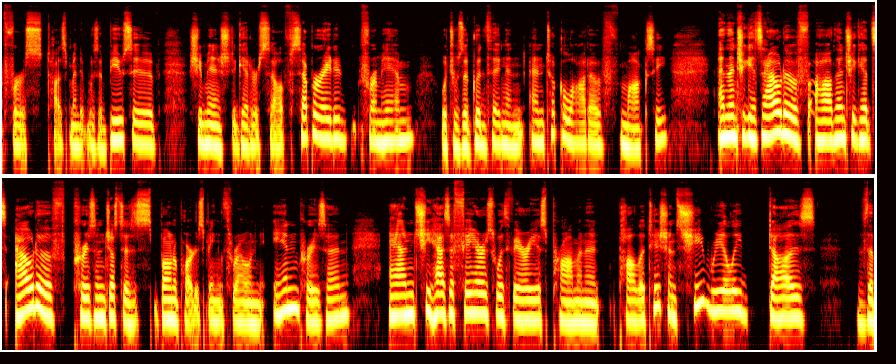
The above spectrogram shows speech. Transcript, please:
first husband. It was abusive. She managed to get herself separated from him, which was a good thing, and and took a lot of moxie. And then she gets out of uh, then she gets out of prison just as Bonaparte is being thrown in prison, and she has affairs with various prominent politicians. She really does the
